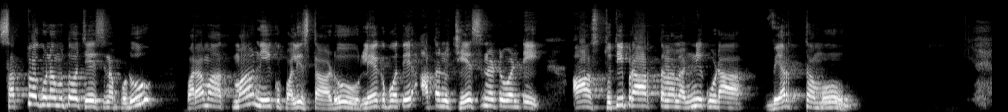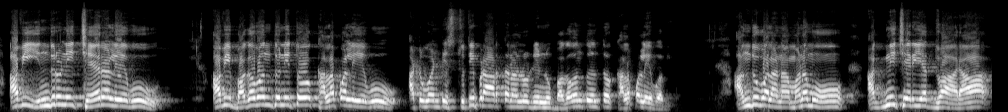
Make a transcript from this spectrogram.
సత్వగుణంతో చేసినప్పుడు పరమాత్మ నీకు ఫలిస్తాడు. లేకపోతే అతను చేసినటువంటి ఆ స్థుతి ప్రార్థనలన్నీ కూడా వ్యర్థము. అవి ఇంద్రుని చేరలేవు. అవి భగవంతునితో కలపలేవు. అటువంటి స్థుతి ప్రార్థనలు నిన్ను భగవంతునితో కలపలేవు అవి. అందువలన మనము అగ్నిచర్య ద్వారా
